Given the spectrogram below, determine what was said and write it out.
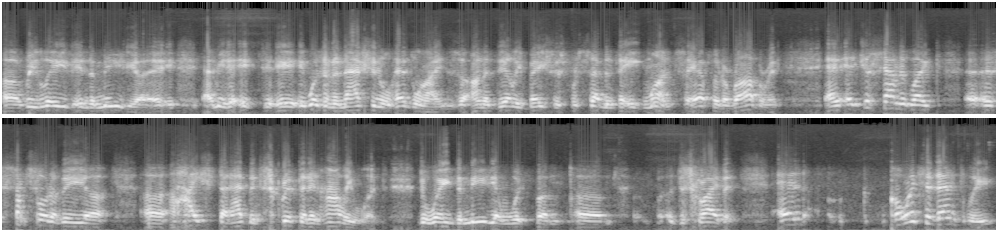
uh, relayed in the media. I I mean, it, it, it was in the national headlines on a daily basis for seven to eight months after the robbery. And it just sounded like uh, some sort of a, uh, uh, a heist that had been scripted in Hollywood, the way the media would um, uh, describe it. And coincidentally,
